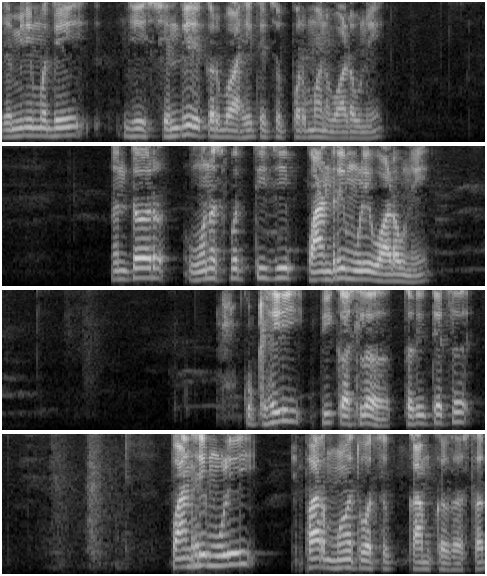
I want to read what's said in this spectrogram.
जमिनीमध्ये जे सेंद्रिय कर्ब आहे त्याचं प्रमाण वाढवणे नंतर वनस्पतीची पांढरी मुळी वाढवणे कुठलंही पीक असलं तरी त्याचं पांढरी मुळी फार महत्त्वाचं काम करत असतात.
